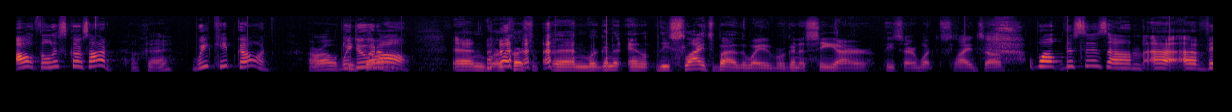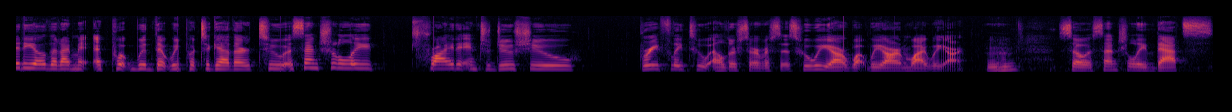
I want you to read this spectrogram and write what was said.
Oh, the list goes on. Okay. We keep going. All right. we'll We keep do it going. all. And we're- of course, and we're gonna, and these slides, by the way, we're gonna see our, these are what slides of? Well, this is um, a, a video that I, ma- I put with that we put together to essentially try to introduce you briefly to Elder Services, who we are, what we are, and why we are. So essentially, that's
